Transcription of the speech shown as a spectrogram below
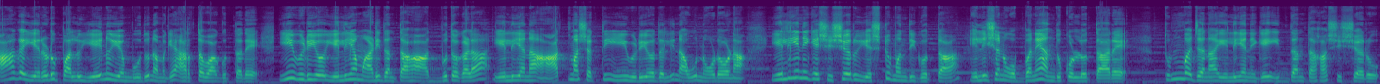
ಆಗ ಎರಡು ಪಾಲು ಏನು ಎಂಬುದು ನಮಗೆ ಅರ್ಥವಾಗುತ್ತದೆ. ಈ ವಿಡಿಯೋ ಎಲಿಯ ಮಾಡಿದಂತಹ ಅದ್ಭುತಗಳ, ಎಲಿಯನ ಆತ್ಮಶಕ್ತಿ ಈ ವಿಡಿಯೋದಲ್ಲಿ ನಾವು ನೋಡೋಣ. ಎಲಿಯನಿಗೆ ಶಿಷ್ಯರು ಎಷ್ಟು ಮಂದಿ ಗೊತ್ತಾ? ಎಲಿಶನ್ ಒಬ್ಬನೇ ಅಂದುಕೊಳ್ಳುತ್ತಾರೆ. ತುಂಬ ಜನ ಎಲಿಯನಿಗೆ ಇದ್ದಂತಹ ಶಿಷ್ಯರು.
